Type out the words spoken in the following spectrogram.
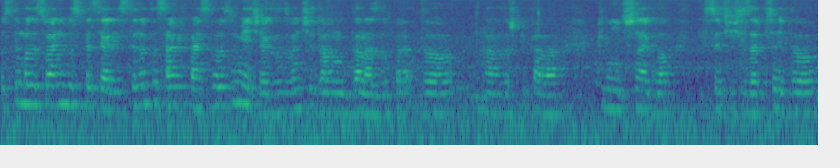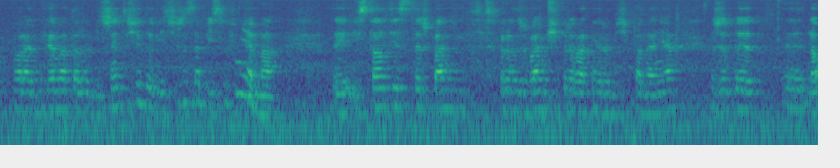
Bo z tym odesłaniem do specjalisty, no to sami Państwo rozumiecie, jak zadzwonicie do, do nas, do, do, do szpitala klinicznego i chcecie się zapisać do poradni hematologicznej, to się dowiecie, że zapisów nie ma. Y, I stąd jest też że Pani musi prywatnie robić badania, żeby, y, no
